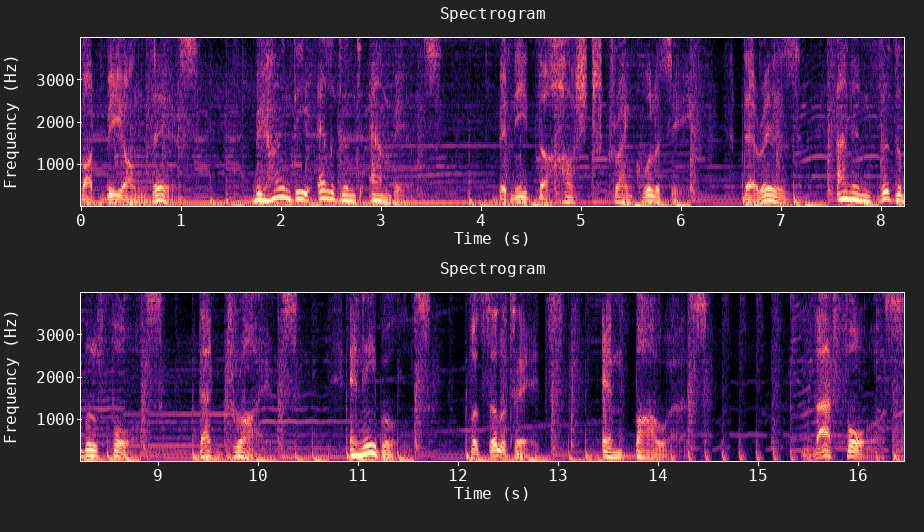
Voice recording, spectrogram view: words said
But beyond this, behind the elegant ambience, beneath the hushed tranquility, there is an invisible force that drives, enables, facilitates, empowers. That force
